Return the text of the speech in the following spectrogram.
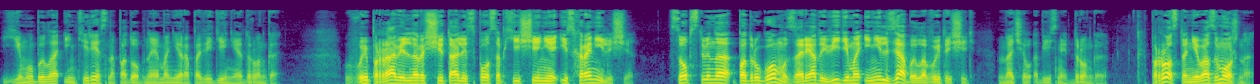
Ему была интересна подобная манера поведения Дронга. Вы правильно рассчитали способ хищения из хранилища. Собственно, по-другому заряды, видимо, и нельзя было вытащить, начал объяснять Дронга. Просто невозможно.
